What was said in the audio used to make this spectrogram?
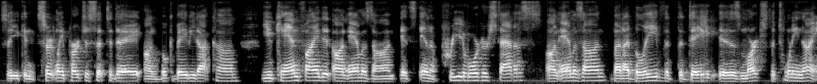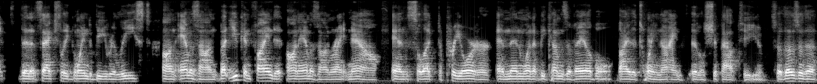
so you can certainly purchase it today on bookbaby.com. You can find it on Amazon. It's in a pre order status on Amazon, but I believe that the date is March the 29th that it's actually going to be released on Amazon. But you can find it on Amazon right now and select a pre order. And then when it becomes available by the 29th, it'll ship out to you. So those are the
